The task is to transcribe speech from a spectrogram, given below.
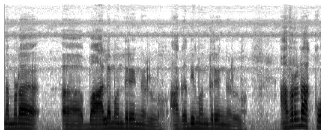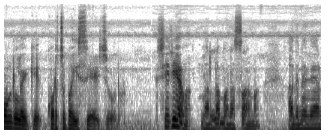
നമ്മുടെ ബാലമന്ദിരങ്ങളിലോ അഗതി മന്ദിരങ്ങളിലോ അവരുടെ അക്കൗണ്ടിലേക്ക് കുറച്ച് പൈസ അയച്ചു കൊടുക്കും. ശരിയാണ്. നല്ല മനസ്സാണ്. അതിനെ ഞാൻ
